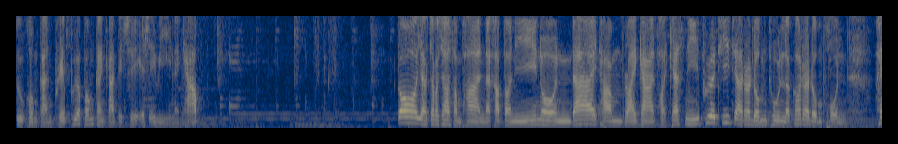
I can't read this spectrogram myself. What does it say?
สู่โครงการเพร p เพื่อป้องกันการติดเชื้อ HIV นะครับก็อยากจะประชาสัมพันธ์นะครับ ตอนนี้นนได้ทำรายการพอดแคสต์นี้เพื่อที่จะระดมทุนแล้วก็ระดมผลให้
